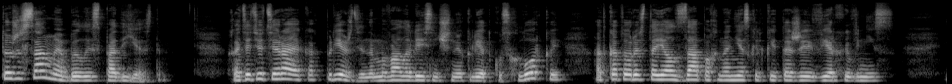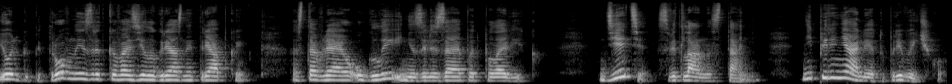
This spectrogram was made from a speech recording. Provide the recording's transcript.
То же самое было и с подъездом. Хотя тетя Рая, как прежде, намывала лестничную клетку с хлоркой, от которой стоял запах на несколько этажей вверх и вниз, и Ольга Петровна изредка возила грязной тряпкой, оставляя углы и не залезая под половик. Дети, Светлана с Таней, не переняли эту привычку,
